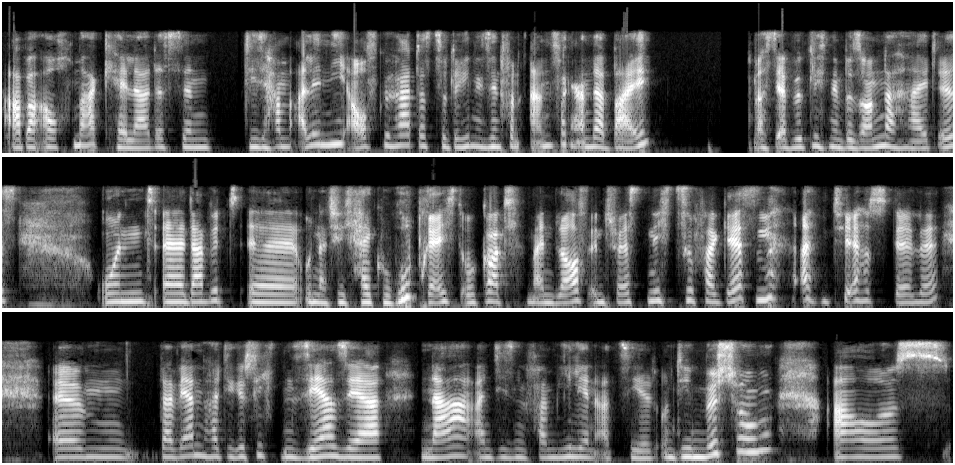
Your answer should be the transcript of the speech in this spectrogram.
aber auch Mark Keller, das sind die haben alle nie aufgehört, das zu drehen. Die sind von Anfang an dabei, was ja wirklich eine Besonderheit ist. Und äh, da wird, äh, und natürlich Heiko Ruprecht, oh Gott, mein Love Interest nicht zu vergessen an der Stelle. Ähm, da werden halt die Geschichten sehr, sehr nah an diesen Familien erzählt. Und die Mischung aus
